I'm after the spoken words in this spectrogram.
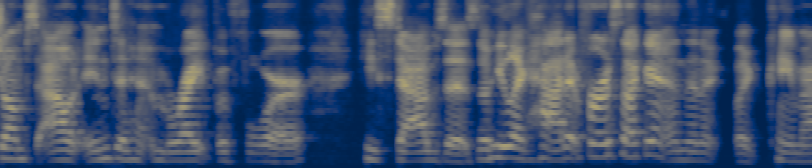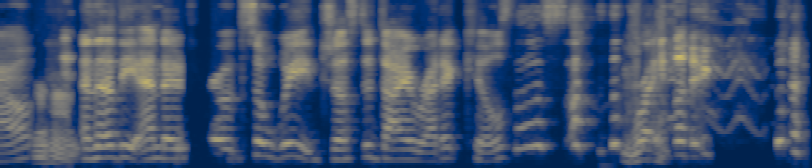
jumps out into him right before he stabs it. So he like had it for a second and then it like came out. Mhm. And then at the end, I wrote, so wait, just a diuretic kills this? Right. like this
